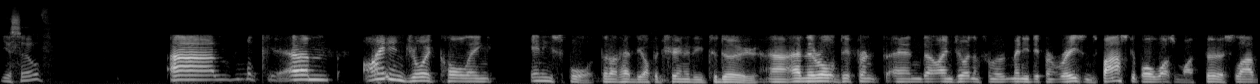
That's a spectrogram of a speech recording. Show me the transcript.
Yourself? Uh, look, um, I enjoy calling any sport that I've had the opportunity to do, uh, and they're all different, and uh, I enjoy them for many different reasons. Basketball wasn't my first love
